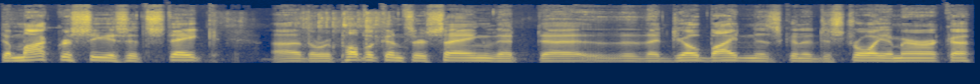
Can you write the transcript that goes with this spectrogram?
democracy is at stake. Uh, the Republicans are saying that uh, that Joe Biden is going to destroy America.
